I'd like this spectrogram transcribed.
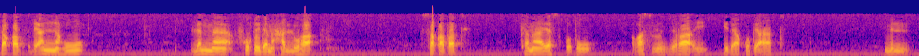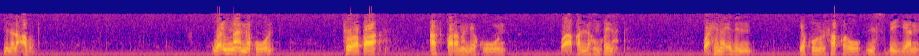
سقط لأنه لما فقد محلها سقطت كما يسقط غسل الذراع إذا قطعت من من العضد. وإما أن نقول تعطى أفقر من يكون وأقلهم غنى. وحينئذ يكون الفقر نسبيا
